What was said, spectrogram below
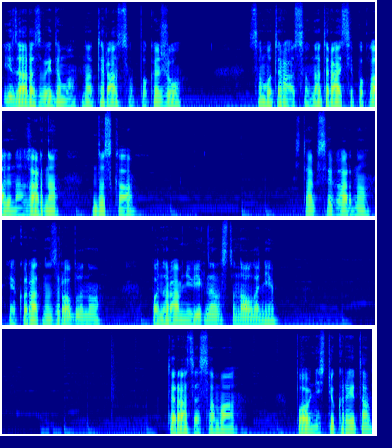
І зараз вийдемо на терасу, покажу саму терасу. На терасі покладена гарна доска. Так все гарно і акуратно зроблено. Панорамні вікна встановлені. Тераса сама повністю крита.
